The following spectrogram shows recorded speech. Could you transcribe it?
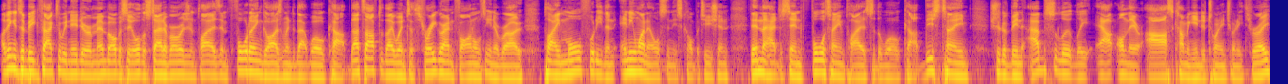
I think it's a big factor we need to remember. Obviously, all the state of origin players and 14 guys went to that World Cup. That's after they went to three grand finals in a row, playing more footy than anyone else in this competition. Then they had to send 14 players to the World Cup. This team should have been absolutely out on their ass coming into 2023.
